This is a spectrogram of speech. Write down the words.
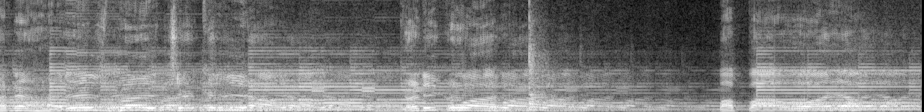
અને હરેશભાઈ ચકલિયા ઘડીક વાર બાપા આવો આયા.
